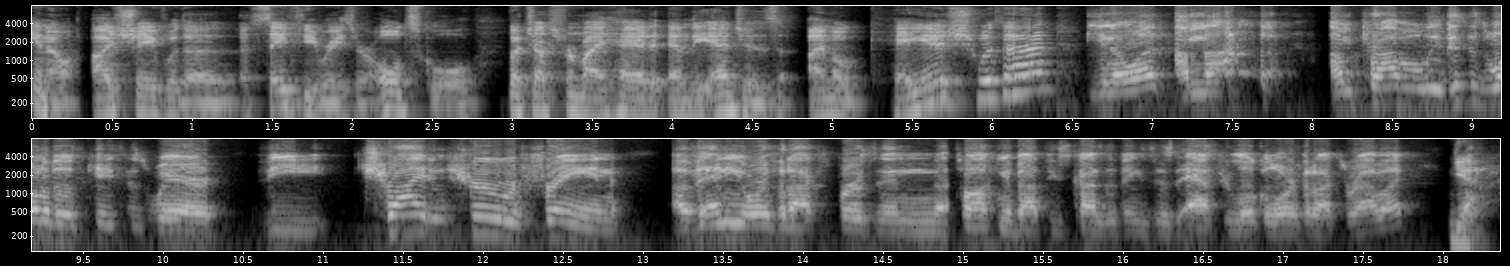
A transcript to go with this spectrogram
you know, I shave with a, a safety razor, old school, but just for my head and the edges, I'm okay-ish with that. You know what? I'm not. I'm probably. This is one of those cases where the tried and true refrain of any Orthodox person talking about these kinds of things is ask your local Orthodox rabbi. Yeah.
